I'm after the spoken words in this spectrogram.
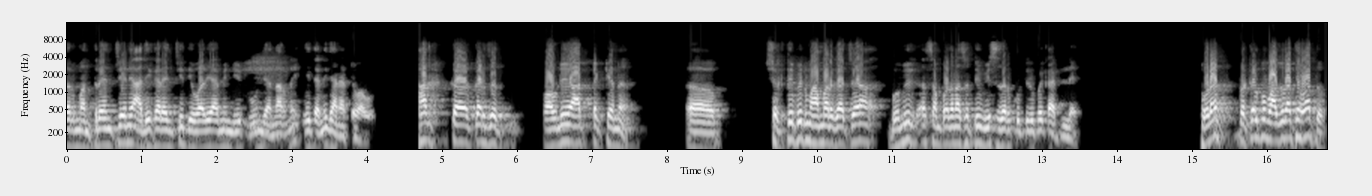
तर मंत्र्यांची आणि अधिकाऱ्यांची दिवाळी आम्ही नीट होऊन देणार नाही हे त्यांनी ध्यानात ठेवावं. हा कर्ज पावणे आठ टक्क्यानं अं, शक्तीपीठ महामार्गाच्या भूमी संपादनासाठी वीस हजार कोटी रुपये काढलेले आहेत. थोडा प्रकल्प बाजूला ठेवा तो.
